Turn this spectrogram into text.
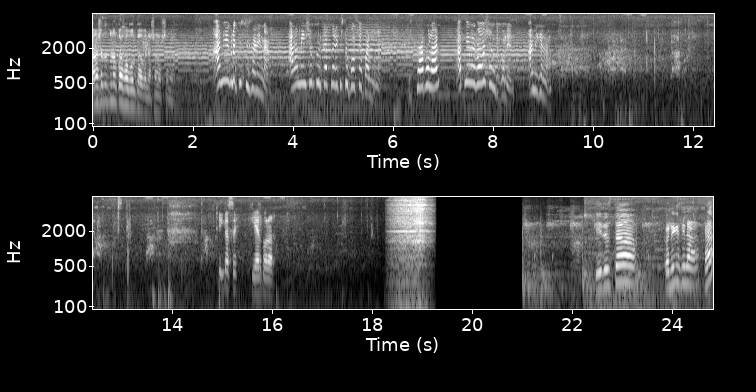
আমার সাথে তোমার কথা বলতে হবে না সমস্যা নেই। আমি এগুলো কিছু জানি না আর আমি এই সম্পর্কে আপনারা কিছু বলতে পারব না। যা বলার আপনি আমার বাবার সঙ্গে বলেন আমি গেলাম। ঠিক আছে কি আর করার? কি দোস্ত? কোনে গেছিলা? হ্যাঁ?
